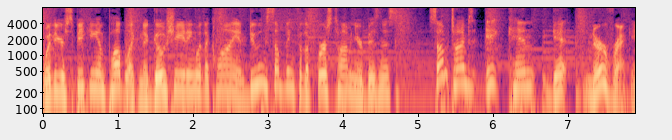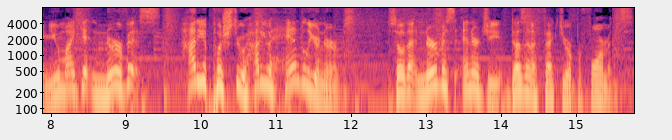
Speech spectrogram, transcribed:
Whether you're speaking in public, negotiating with a client, doing something for the first time in your business, sometimes it can get nerve wracking. You might get nervous. How do you push through? How do you handle your nerves so that nervous energy doesn't affect your performance?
